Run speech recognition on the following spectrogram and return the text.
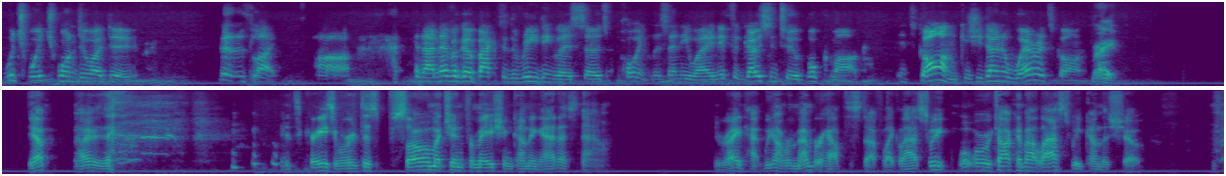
Which which one do I do? It's like ah, and I never go back to the reading list, so it's pointless anyway. And if it goes into a bookmark, it's gone because you don't know where it's gone. Right. Yep. I, it's crazy. We're just so much information coming at us now. You're right. We don't remember half the stuff. Like last week, what were we talking about last week on this show?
